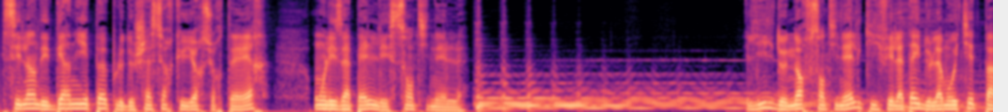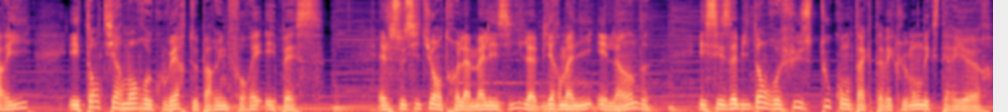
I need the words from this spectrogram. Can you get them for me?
C'est l'un des derniers peuples de chasseurs-cueilleurs sur Terre. On les appelle les Sentinelles. L'île de North Sentinel, qui fait la taille de la moitié de Paris, est entièrement recouverte par une forêt épaisse. Elle se situe entre la Malaisie, la Birmanie et l'Inde, et ses habitants refusent tout contact avec le monde extérieur.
